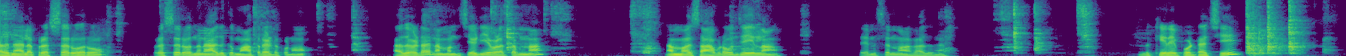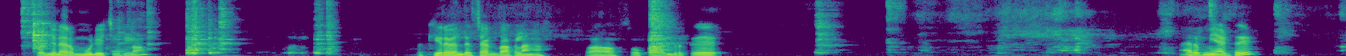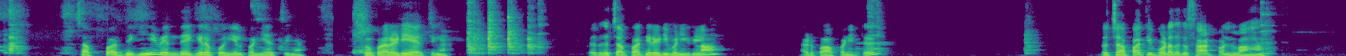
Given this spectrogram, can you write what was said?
அதனால ப்ரெஷர் வரும். ப்ரெஷர் வந்தோன்னா அதுக்கு மாத்திரை எடுக்கணும். அதோட நம்ம அந்த செடியை வளர்த்தோம்னா நம்ம சாப்பிடவும் செய்யலாம். டென்ஷனும் ஆகாதுங்க. இந்த கீரை போட்டாச்சு. கொஞ்ச நேரம் மூடி வச்சுக்கலாம். இந்த கீரை வெந்துருச்சான்னு பார்க்கலாங்க. வா சூப்பராக வந்திருக்கு. அருமையாட்டு சப்பாத்திக்கு வெந்தயக்கீரை பொரியல் பண்ணியாச்சுங்க. சூப்பராக ரெடி ஆயிடுச்சுங்க இதுக்கு சப்பாத்தி ரெடி பண்ணிக்கலாம் அடுப்பை ஆஃப் பண்ணிவிட்டு இப்போ சப்பாத்தி போடுறதுக்கு ஸ்டார்ட் பண்ணலாங்க.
